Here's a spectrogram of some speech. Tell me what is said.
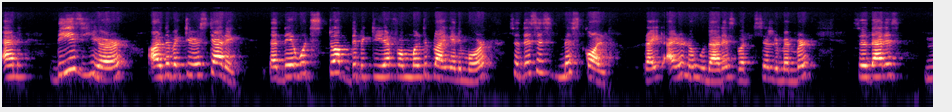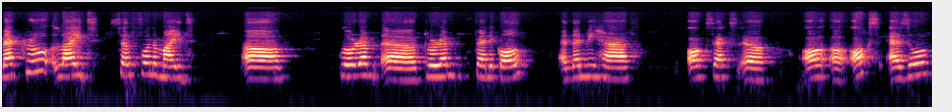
And these here are the bacteriostatic, that they would stop the bacteria from multiplying anymore. So this is miscalled, right? I don't know who that is, but still remember. So that is macrolides, sulfonamides, uh, chloram, uh, chloramphenicol, and then we have oxax, uh, uh, oxazo.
